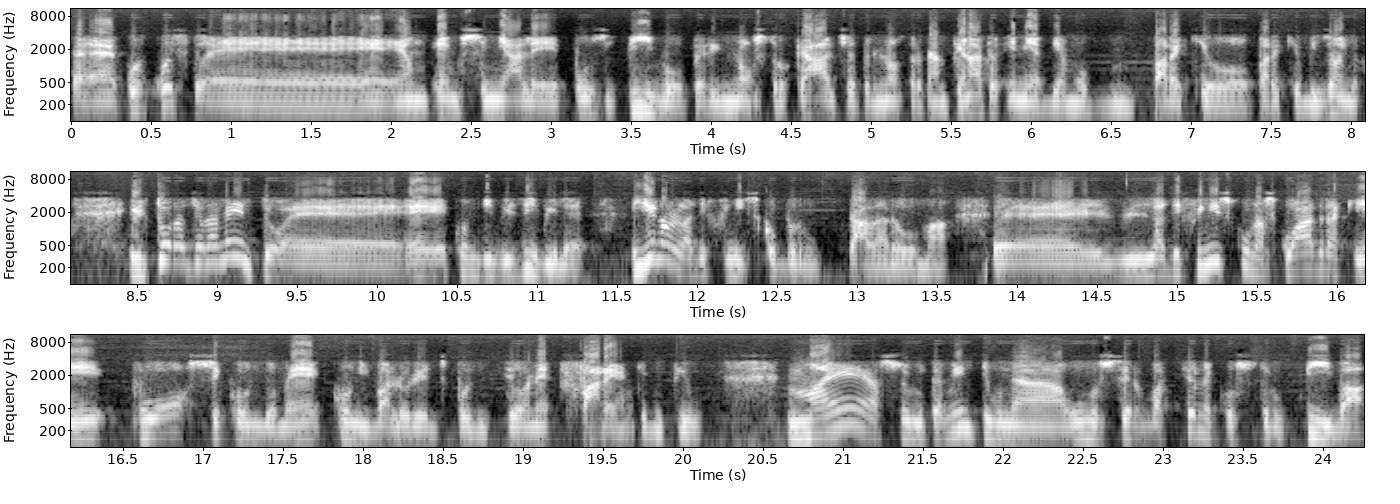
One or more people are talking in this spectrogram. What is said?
eh, questo è, è, un, è, un, segnale positivo per il nostro calcio, per il nostro campionato e ne abbiamo parecchio, parecchio bisogno. Il tuo ragionamento è, è, condivisibile, io non la definisco brutta la Roma, eh, la definisco una squadra che può, secondo me, con i valori a disposizione, fare anche di più. Ma è assolutamente una, un'osservazione costruttiva,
